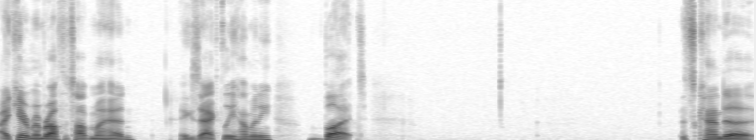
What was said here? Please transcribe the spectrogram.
I can't remember off the top of my head exactly how many, but it's kind of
